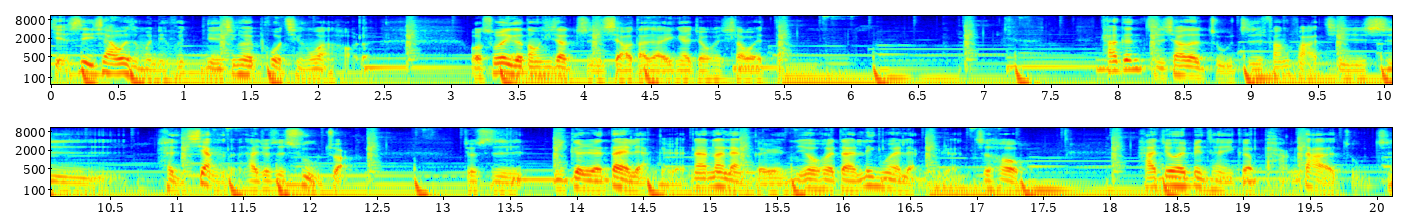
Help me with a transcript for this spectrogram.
解释一下为什么年会年薪会破千万好了，我说一个东西叫直销，大家应该就会稍微懂。它跟直销的组织方法其实是很像的，它就是树状，就是一个人带两个人，那那两个人又会带另外两个人，之后它就会变成一个庞大的组织。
